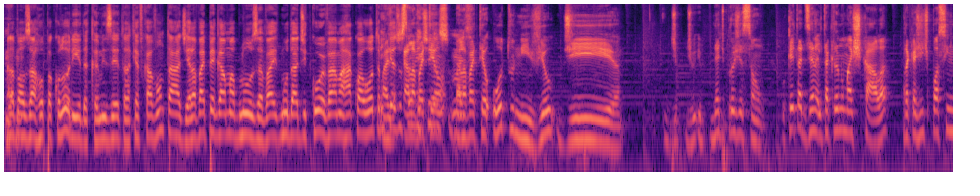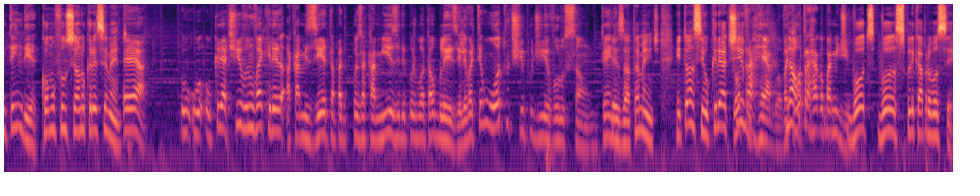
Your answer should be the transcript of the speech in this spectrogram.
Ela vai usar roupa colorida, camiseta, ela quer ficar à vontade. Ela vai pegar uma blusa, vai mudar de cor, vai amarrar com a outra, porque é Mas ela vai, ter, isso. mas- ela vai ter outro nível de, de, de, né, de projeção. O que ele tá dizendo, ele tá criando uma escala para que a gente possa entender. Como funciona o crescimento. É. O, o- o criativo não vai querer a camiseta para depois a camisa e depois botar o blazer. Ele vai ter um outro tipo de evolução, entende? Exatamente. Então, assim, o criativo. Outra régua. Vai Não. ter outra régua para medir. Vou, vou explicar pra você.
